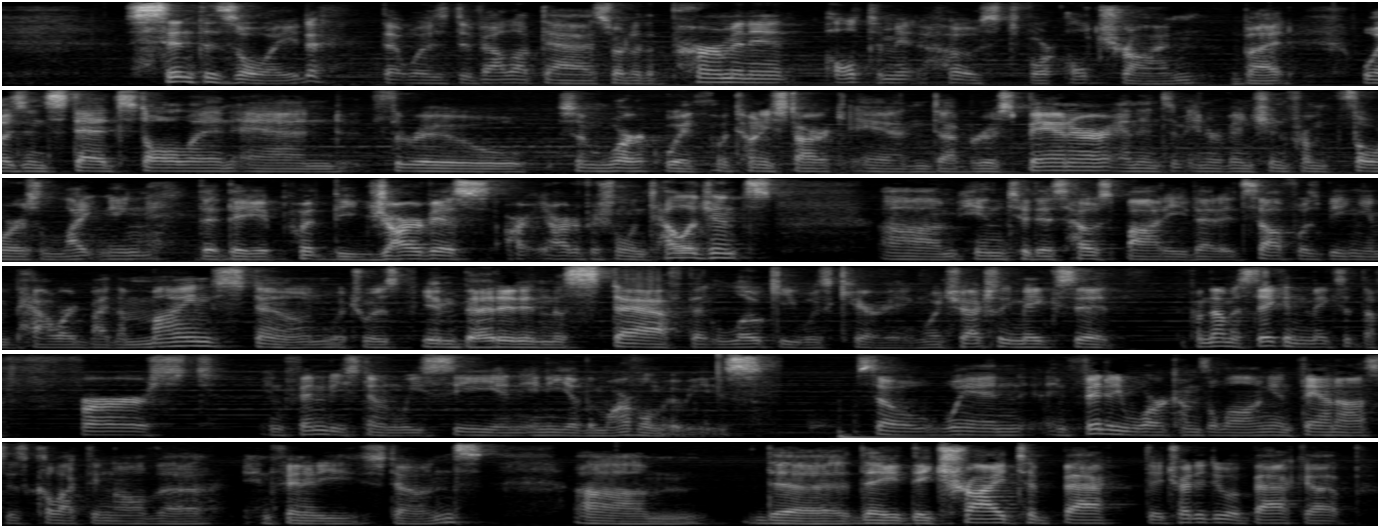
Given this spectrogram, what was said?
synthezoid that was developed as sort of the permanent ultimate host for Ultron, but was instead stolen and through some work with, with Tony Stark and uh, Bruce Banner, and then some intervention from Thor's lightning, that they put the Jarvis artificial intelligence um, into this host body that itself was being empowered by the Mind Stone, which was embedded in the staff that Loki was carrying, which actually makes it, if I'm not mistaken, makes it the first Infinity Stone we see in any of the Marvel movies. So when Infinity War comes along and Thanos is collecting all the Infinity Stones, um, the they they tried to back they tried to do a backup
